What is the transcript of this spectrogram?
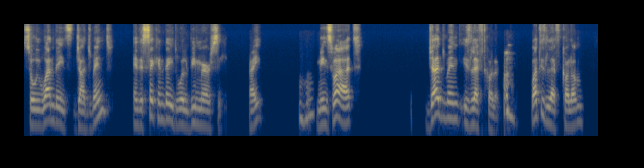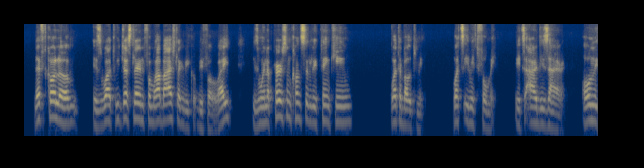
so one day it's judgment, and the second day it will be mercy, right? Mm-hmm. Means what? Judgment is left column. what is left column? Left column is what we just learned from Rabbi Ashlag before, right? Is when a person constantly thinking, what about me? What's in it for me? It's our desire, only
